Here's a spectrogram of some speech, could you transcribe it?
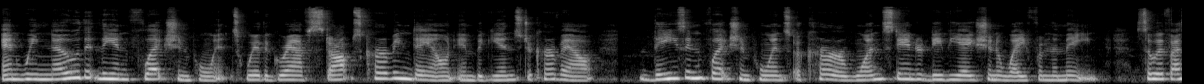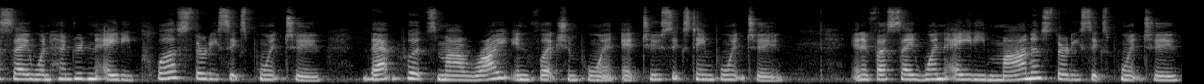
and we know that the inflection points where the graph stops curving down and begins to curve out, these inflection points occur one standard deviation away from the mean. So if I say 180 plus 36.2, that puts my right inflection point at 216.2. And if I say 180 minus 36.2,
